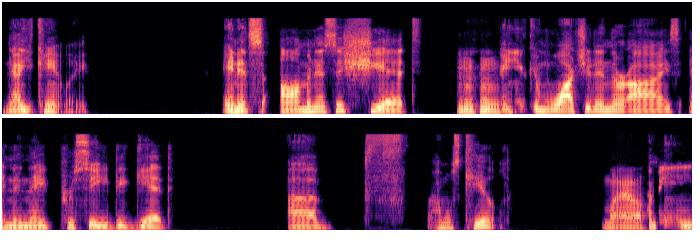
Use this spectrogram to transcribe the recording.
"Now you can't leave." And it's ominous as shit. Mhm. And you can watch it in their eyes, and then they proceed to get, uh, almost killed. Wow. I mean,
